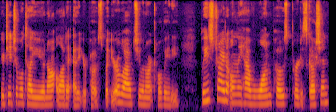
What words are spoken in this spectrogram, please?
your teacher will tell you you're not allowed to edit your post, but you're allowed to in ART 1280. Please try to only have one post per discussion.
